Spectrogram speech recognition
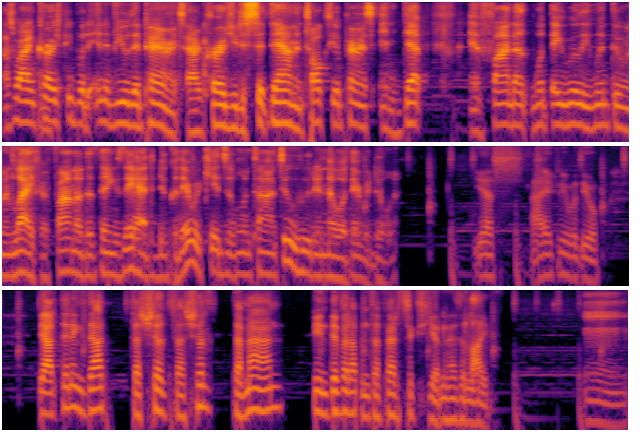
That's why I encourage people to interview their parents. I encourage you to sit down and talk to your parents in depth and find out what they really went through in life and find out the things they had to do because they were kids at one time too who didn't know what they were doing. Yes, I agree with you. They are telling that the shield, the man being developed in the first six years in his life. Mm.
